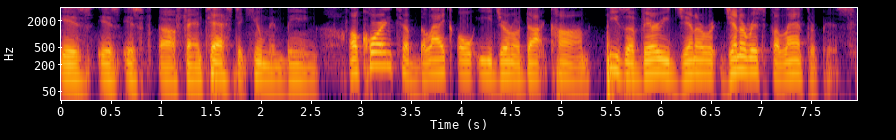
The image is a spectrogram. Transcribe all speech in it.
is is is a fantastic human being. According to blackoejournal.com, he's a very gener- generous philanthropist.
